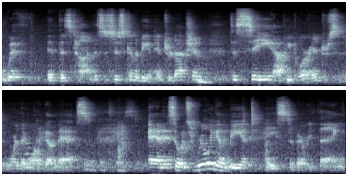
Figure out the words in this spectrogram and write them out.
with at this time. This is just going to be an introduction to see how people are interested and where they want to go next. So it's tasted. And so it's really going to be a taste of everything.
